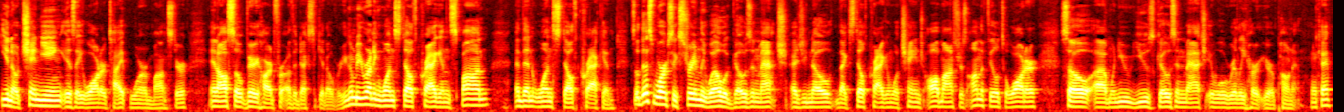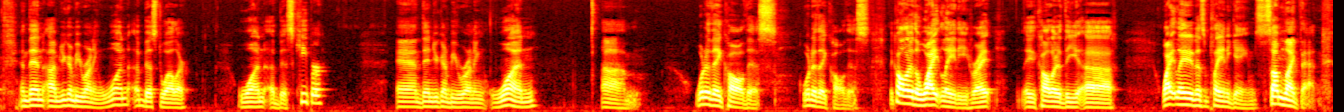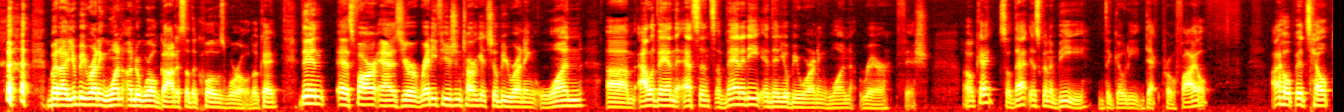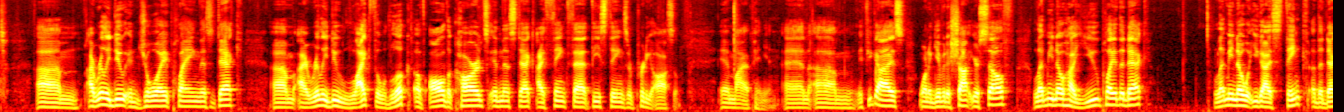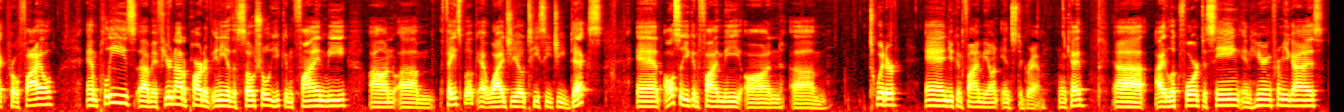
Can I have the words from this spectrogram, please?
you know, Chengying is a water-type wyrm monster and also very hard for other decks to get over. You're going to be running one Stealth Kraken Spawn, and then one Stealth Kraken. So this works extremely well with Gozen match. As you know, like Stealth Kraken will change all monsters on the field to water. So um, when you use Gozen match, it will really hurt your opponent. Okay, and then um, you're going to be running one Abyss Dweller, one Abyss Keeper, and then you're going to be running one. Um, what do they call this? What do they call this? They call her the White Lady, right? They call her the uh, White Lady doesn't play any games, something like that. but uh, you'll be running one Underworld Goddess of the Closed World, okay? Then, as far as your Ready Fusion targets, you'll be running one um, Alavan, the Essence of Vanity, and then you'll be running one Rare Fish. Okay, so that is going to be the Ghoti deck profile. I hope it's helped. Um, I really do enjoy playing this deck. Um, I really do like the look of all the cards in this deck. I think that these things are pretty awesome, in my opinion. And um, if you guys want to give it a shot yourself, let me know how you play the deck. Let me know what you guys think of the deck profile. And please, um, if you're not a part of any of the social, you can find me on um, Facebook at YGO Decks. And also you can find me on um, Twitter and you can find me on Instagram. Okay. Uh, I look forward to seeing and hearing from you guys.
